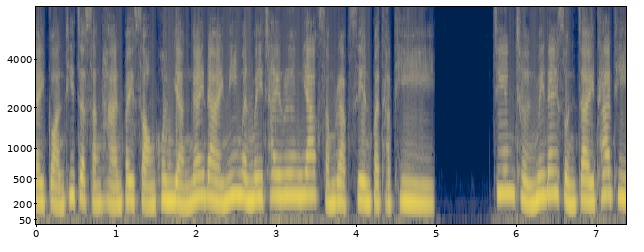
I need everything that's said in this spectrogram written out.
ด ๆ ก่อนที่จะสังหารไปสองคนอย่างง่ายดายนี่มันไม่ใช่เรื่องยากสำหรับเซียนปฐพี เจี้ยนเฉินไม่ได้สนใจท่าที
